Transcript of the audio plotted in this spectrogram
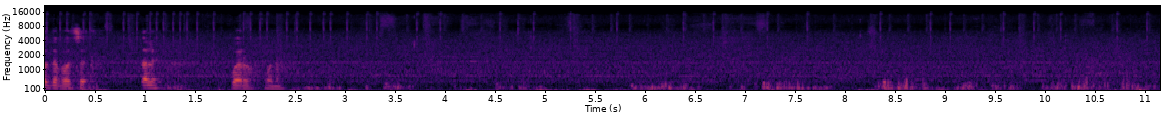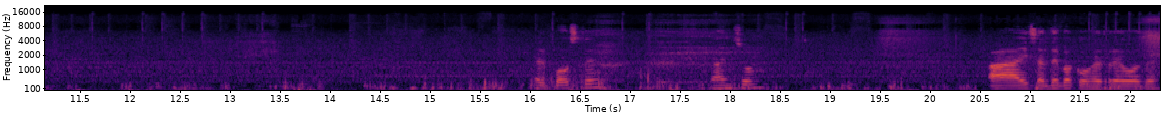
Córrete, pase. Dale. Bueno, bueno. El poste. Gancho. Ay, salté para coger rebote.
